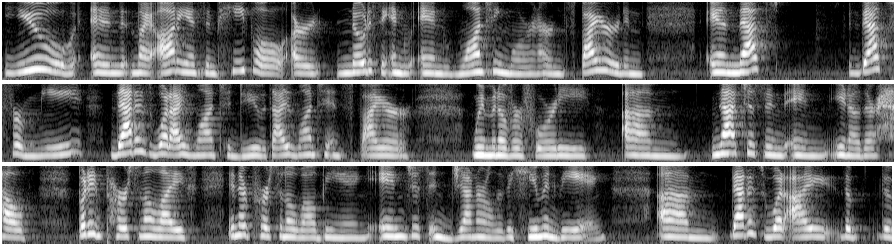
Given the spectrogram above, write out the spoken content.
you and my audience and people are noticing and, and wanting more and are inspired and and that's that's for me that is what i want to do i want to inspire women over 40 um, not just in in you know their health but in personal life in their personal well-being in just in general as a human being um, that is what i the the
